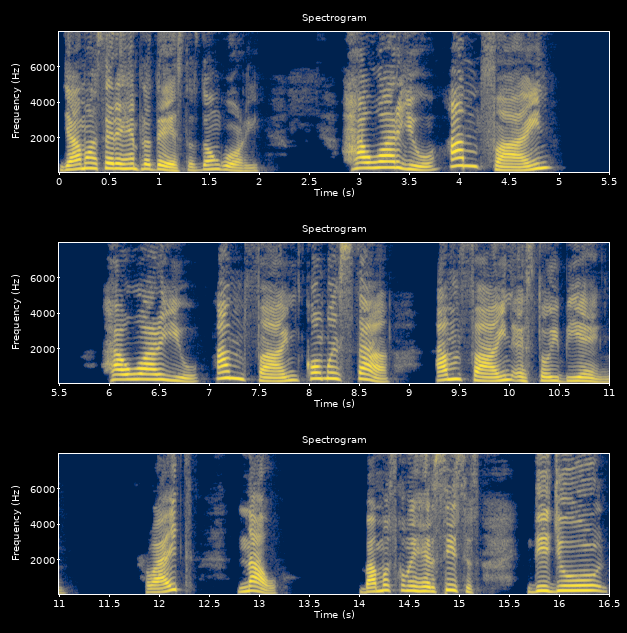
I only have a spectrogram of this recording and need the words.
Ya vamos a hacer ejemplos de estos. Don't worry. How are you? I'm fine. How are you? I'm fine. ¿Cómo está? I'm fine. Estoy bien. Right? Now, vamos con ejercicios. Did you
